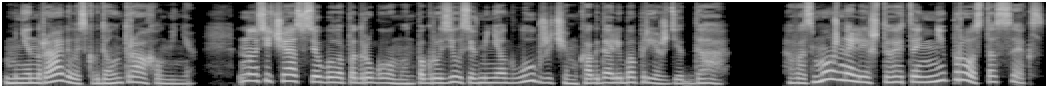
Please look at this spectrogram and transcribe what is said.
Мне нравилось, когда он трахал меня. Но сейчас все было по-другому. Он погрузился в меня глубже, чем когда-либо прежде. Да. Возможно ли, что это не просто секс?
